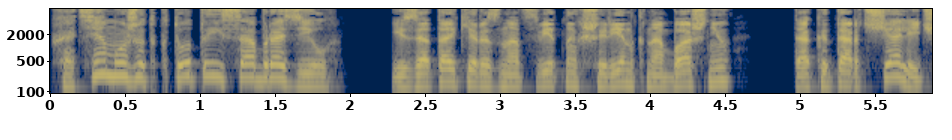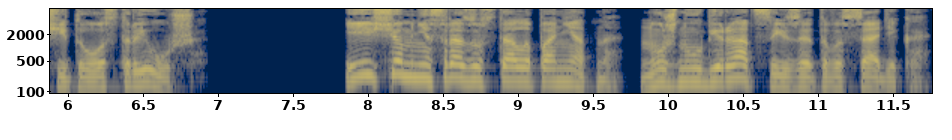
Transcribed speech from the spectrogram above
Хотя, может, кто-то и сообразил. Из атаки разноцветных шеренг на башню так и торчали чьи-то острые уши. И еще мне сразу стало понятно, нужно убираться из этого садика.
